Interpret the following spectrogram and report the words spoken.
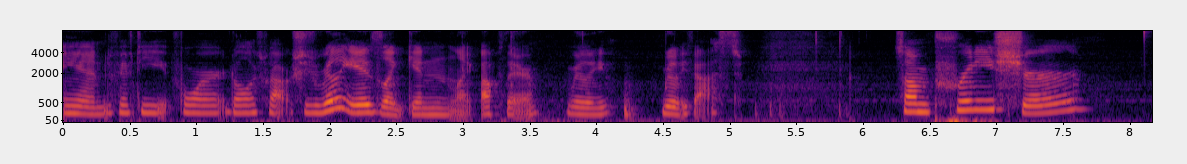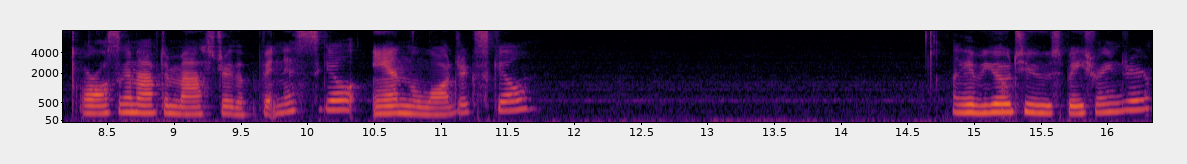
and $54 per hour. She really is like getting like up there really, really fast. So I'm pretty sure we're also going to have to master the fitness skill and the logic skill. Like if you go to Space Ranger,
